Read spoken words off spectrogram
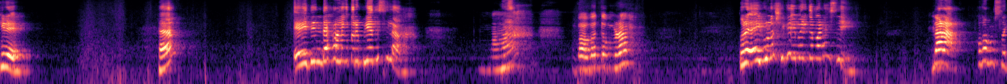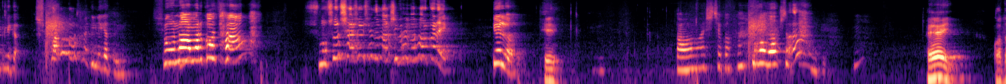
কিরে হ্যাঁ? এই দিন দেখার লেগে তোর বিয়ে দিছিলাম? মা বাবা তোমরা? তোরা এইগুলো শিখাই বাড়িতে পাঠাইছি। দাঁড়া কথা বলছ না কি লিগা? কথা বলছ না কি লিগা তুই? শোনো আমার কথা। শ্বশুর শাশুড়ির সাথে মানুষ ভাবে ব্যবহার করে? কি হলো? হে বাবা মা আসছে? এই, গত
